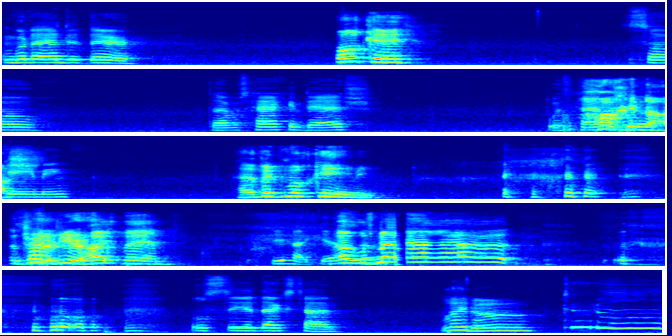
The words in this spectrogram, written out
I'm gonna end it there. okay. So, that was Hack and Dash with Hack Havoc Milk Dash. Gaming. Havoc Milk Gaming. I'm trying to be your hype man. yeah, I guess. I was so. mad. we'll see you next time. Later. Toodle.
